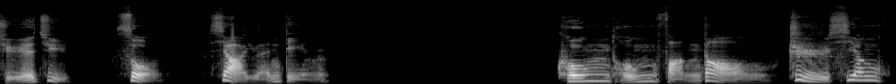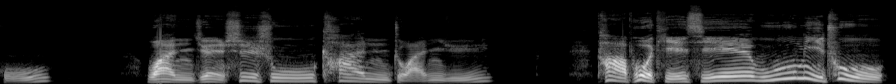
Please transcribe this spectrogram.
绝句，宋·夏元鼎。空同访道至江湖，万卷诗书看转余。踏破铁鞋无觅处，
